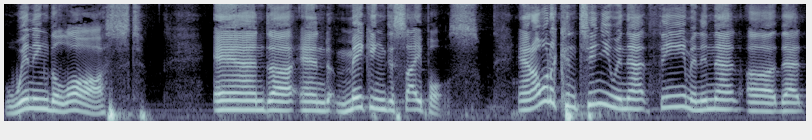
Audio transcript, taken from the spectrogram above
winning the lost, and, uh, and making disciples. And I want to continue in that theme and in that, uh, that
